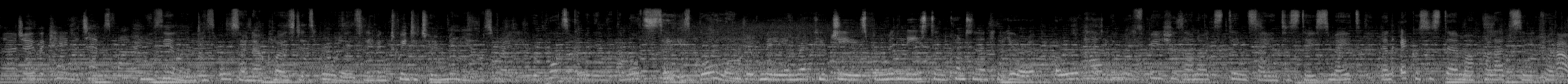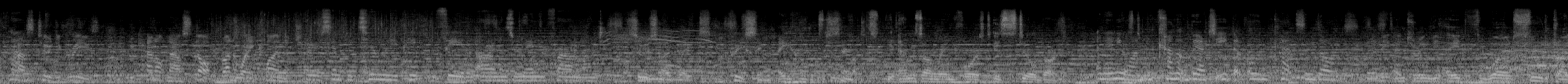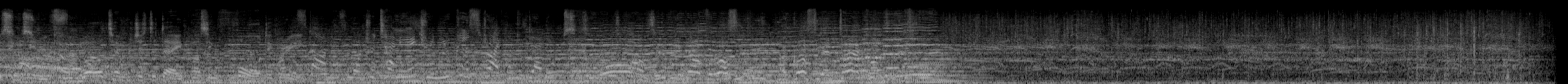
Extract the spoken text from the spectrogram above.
surge overcame the Thames barrier. New also now closed its borders, leaving 22 million Australians. Reports are coming in that the North Sea is boiling. 100 million refugees from Middle East and continental Europe are all heading Animal north. species are now extinct, scientists estimate, and ecosystems are collapsing across have the planet. past two degrees. We cannot now stop runaway climate change. There are simply too many people to feed on Ireland's remaining farmland. Suicide rates increasing 800%. The Amazon rainforest is still burning. And anyone who cannot bear to eat their own cats and dogs. Entering the eighth world food crisis with. World temperatures today passing 4 degrees. Pakistan has launched retaliatory nuclear strike on the Delhi. War, sweeping down ferocity across the entire continent.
